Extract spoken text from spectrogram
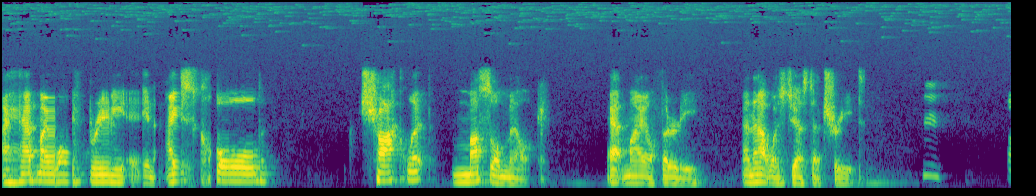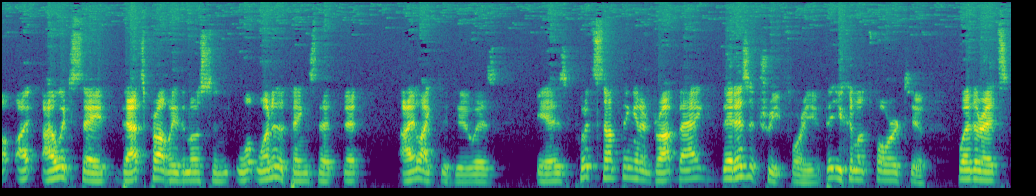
I had my wife bring me an ice cold chocolate muscle milk at mile 30, and that was just a treat. Hmm. Oh, I, I would say that's probably the most one of the things that, that I like to do is is put something in a drop bag that is a treat for you that you can look forward to, whether it's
